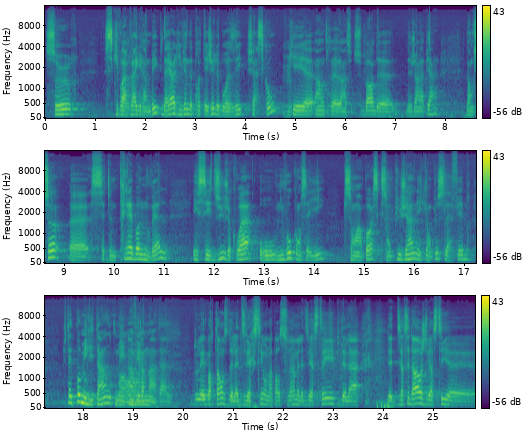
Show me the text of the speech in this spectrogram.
sur ce qui va arriver à Granby. Puis d'ailleurs, ils viennent de protéger le boisé Chasco, mhm. qui est euh, entre, euh, sur le bord de, Jean Lapierre. Donc ça, euh, c'est une très bonne nouvelle. Et c'est dû, je crois, aux nouveaux conseillers qui sont en poste, qui sont plus jeunes et qui ont plus la fibre peut-être pas militante, mais environnementale. D'où l'importance de la diversité, on en parle souvent, mais la diversité, puis de la de diversité d'âge, diversité euh,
